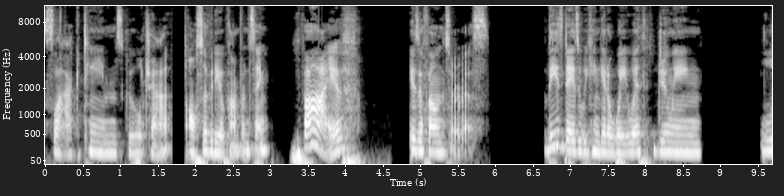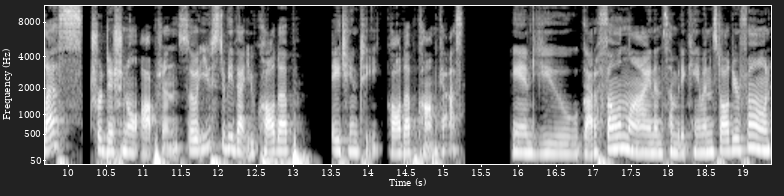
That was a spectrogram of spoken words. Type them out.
Slack, Teams, Google Chat, also video conferencing. Five is a phone service. These days we can get away with doing less traditional options. So it used to be that you called up AT&T, called up Comcast, and you got a phone line and somebody came and installed your phone.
